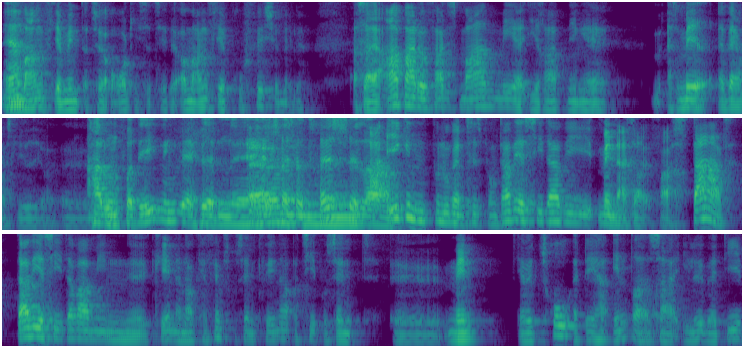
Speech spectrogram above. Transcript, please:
Ja. Og mange flere mænd, der tør overgive sig til det. Og mange flere professionelle. Altså, jeg arbejder jo faktisk meget mere i retning af, altså med erhvervslivet. Jo. Øh, Har du en fordeling? Hvad hedder den? øh, 50-50? eller? Nej, ikke på nuværende tidspunkt. Der vil jeg sige, der er vi, men altså fra start, der vil jeg sige, der var mine øh, klienter nok 90% kvinder og 10% øh, mænd. Jeg vil tro, at det har ændret sig i løbet af de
